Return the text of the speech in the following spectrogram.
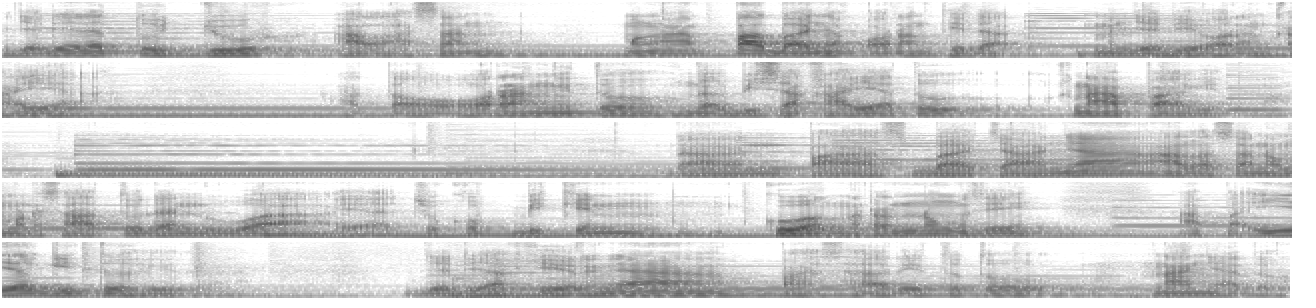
Jadi ada tujuh alasan mengapa banyak orang tidak menjadi orang kaya atau orang itu nggak bisa kaya tuh kenapa gitu dan pas bacanya alasan nomor satu dan dua ya cukup bikin gua ngerenung sih. Apa iya gitu gitu. Jadi akhirnya pas hari itu tuh nanya tuh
